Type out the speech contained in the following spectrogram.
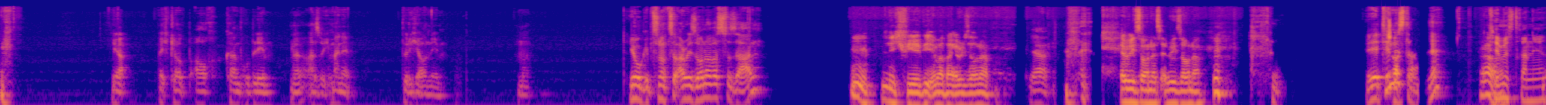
ja, ich glaube auch kein Problem. Ne? Also ich meine, würde ich auch nehmen. Ne? Jo, gibt es noch zu Arizona was zu sagen? Hm, nicht viel, wie immer bei Arizona. Ja. Arizona ist Arizona. Der Tim ist dran, ne? Ja. Tim ist dran, ja.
